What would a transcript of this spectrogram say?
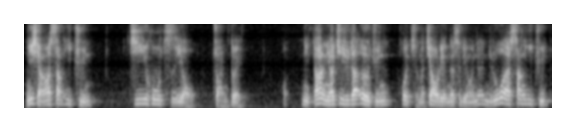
你想要上一军，几乎只有转队。你当然你要继续在二军或什么教练那是另外，那你如果要上一军，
